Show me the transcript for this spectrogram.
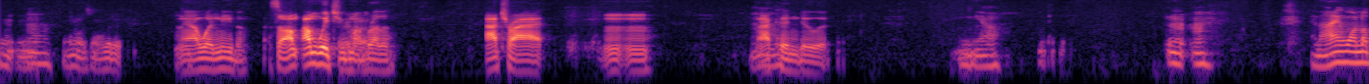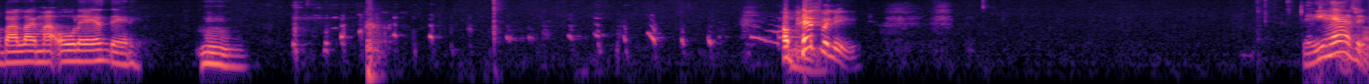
Mm-mm. I wasn't with it. Yeah, I wasn't either. So I'm, I'm with you, my Yeah. brother. I tried. Mm-mm. I Mhm. couldn't do it. Yeah. Mm-mm. And I ain't want nobody like my old ass daddy. Hmm. Epiphany. There you have That's it.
